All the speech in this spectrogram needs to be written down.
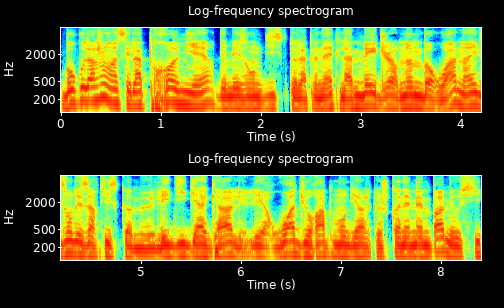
beaucoup d'argent. Hein. C'est la première des maisons de disques de la planète, la major number one. Hein. Ils ont des artistes comme euh, Lady Gaga, les, rois du rap mondial que je connais même pas, mais aussi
